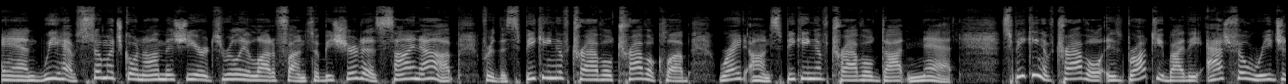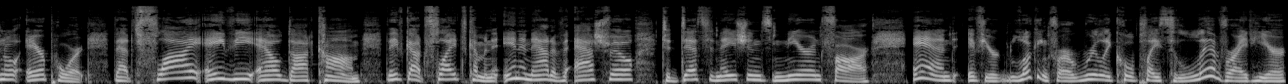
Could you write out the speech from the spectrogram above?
And we have so much going on this year. It's really a lot of fun. So be sure to sign up for the Speaking of Travel Travel Club right on speakingoftravel.net. Speaking of Travel is brought to you by the Asheville Regional Airport. That's flyavl.com. They've got flights coming in and out of Asheville to destinations near and far. And if you're looking for a really cool place to live right here,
